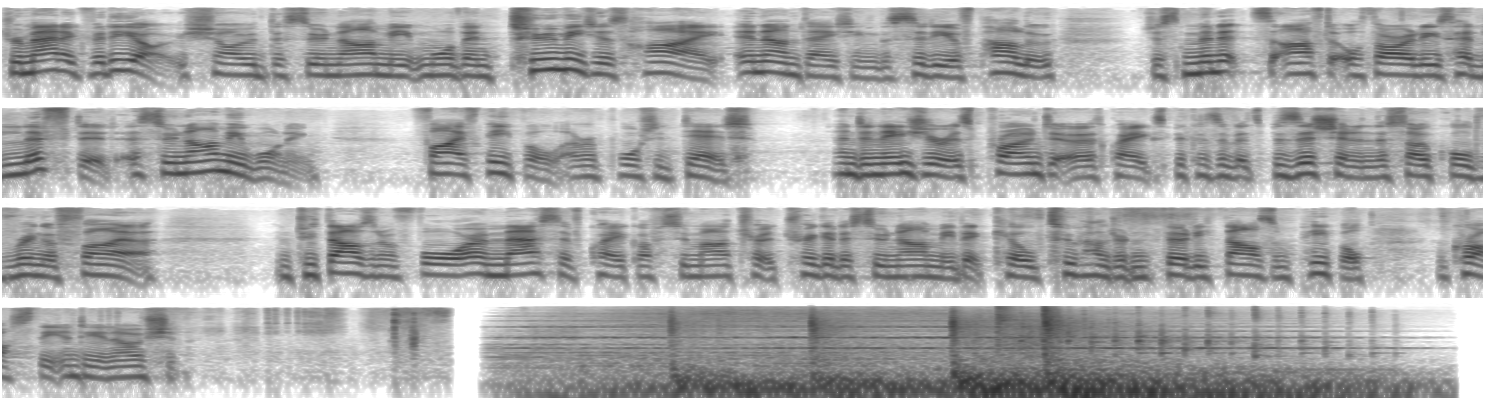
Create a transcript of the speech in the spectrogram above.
Dramatic video showed the tsunami more than two metres high inundating the city of Palu just minutes after authorities had lifted a tsunami warning. Five people are reported dead. Indonesia is prone to earthquakes because of its position in the so-called Ring of Fire. In 2004, a massive quake off Sumatra triggered a tsunami that killed 230,000 people across the Indian Ocean.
